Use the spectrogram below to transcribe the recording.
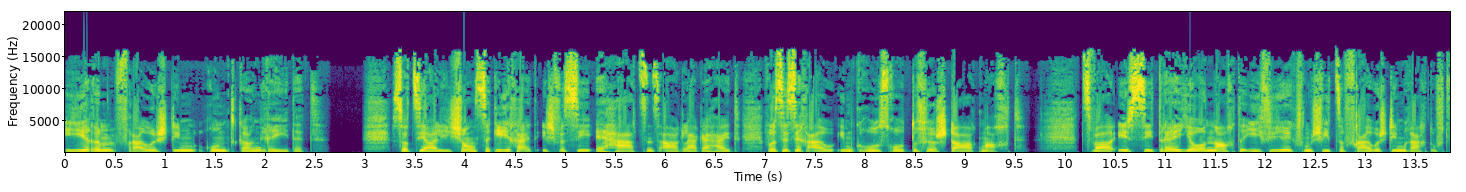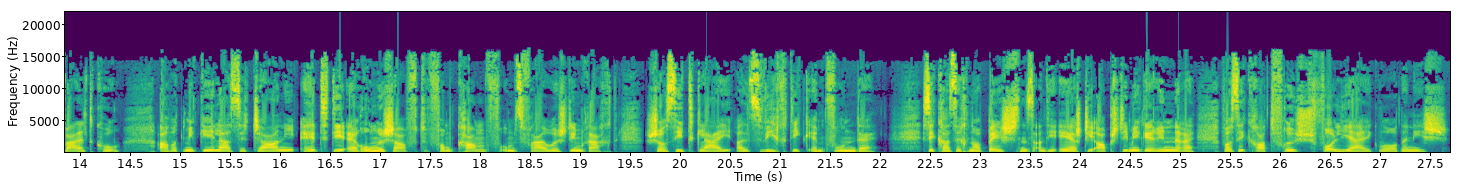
ihrem Frauenstimmrundgang redet. Soziale Chancengleichheit ist für sie eine Herzensangelegenheit, wo sie sich auch im Grossrot dafür stark macht. Zwar ist sie drei Jahre nach der Einführung vom Schweizer Frauenstimmrecht auf die Welt gekommen, aber die Michela Secciani hat die Errungenschaft vom Kampf ums Frauenstimmrecht schon seit gleich als wichtig empfunden. Sie kann sich noch bestens an die erste Abstimmung erinnern, was sie gerade frisch volljährig geworden ist.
